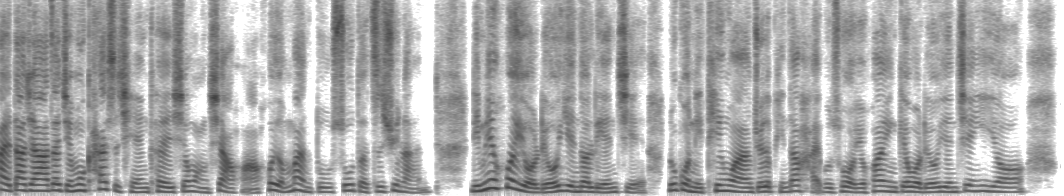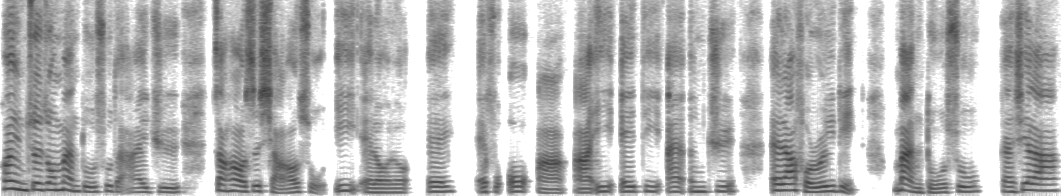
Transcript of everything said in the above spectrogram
嗨，大家在节目开始前可以先往下滑，会有慢读书的资讯栏，里面会有留言的连结。如果你听完觉得频道还不错，也欢迎给我留言建议哦。欢迎追踪慢读书的 IG 账号是小老鼠 E L L A F O R R E A D I N G，Ella for reading 慢读书，感谢啦。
